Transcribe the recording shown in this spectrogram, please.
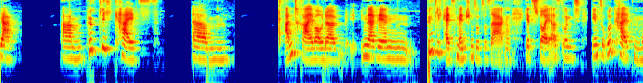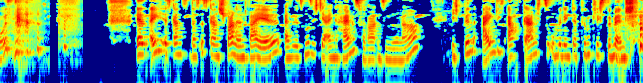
ja, ähm, Pünktlichkeits, ähm, Antreiber oder inneren Pünktlichkeitsmenschen sozusagen jetzt steuerst und den zurückhalten musst. Ja, eigentlich ist ganz, das ist ganz spannend, weil, also jetzt muss ich dir ein Geheimnis verraten, Simona. Ich bin eigentlich auch gar nicht so unbedingt der pünktlichste Mensch.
